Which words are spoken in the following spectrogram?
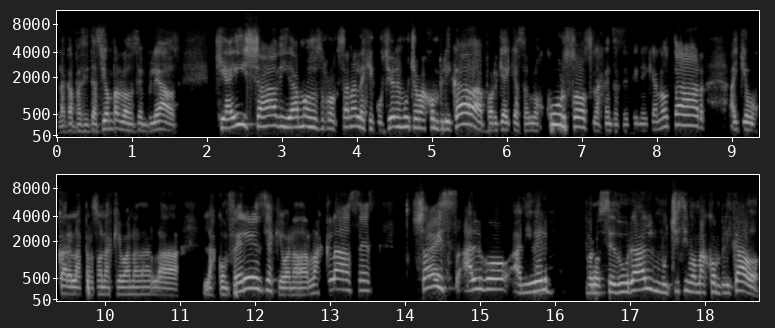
la capacitación para los desempleados, que ahí ya, digamos, Roxana, la ejecución es mucho más complicada porque hay que hacer los cursos, la gente se tiene que anotar, hay que buscar a las personas que van a dar las conferencias, que van a dar las clases. Ya es algo a nivel procedural muchísimo más complicado.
